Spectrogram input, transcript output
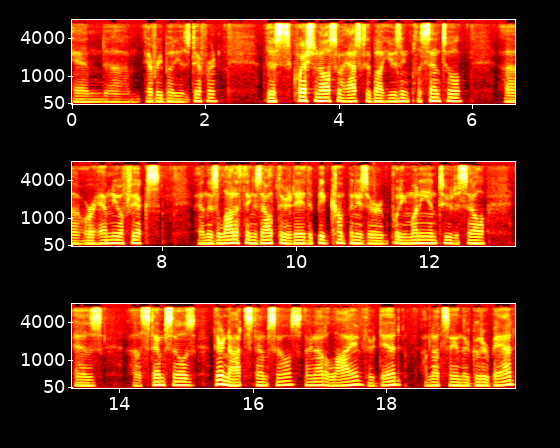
and um, everybody is different. This question also asks about using placental uh, or amniofix. And there's a lot of things out there today that big companies are putting money into to sell as uh, stem cells. They're not stem cells. They're not alive. They're dead. I'm not saying they're good or bad.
